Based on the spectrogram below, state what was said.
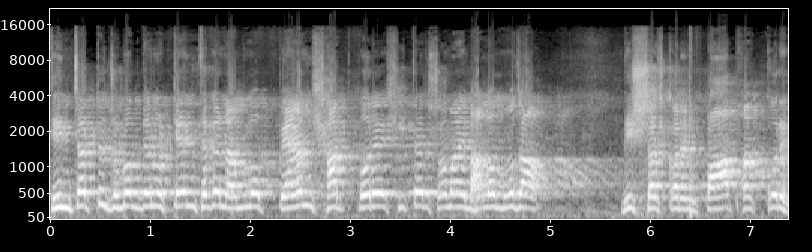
তিন চারটে যুবক যেন ট্রেন থেকে নামলো, প্যান্ট, শার্ট পরে শীতের সময় ভালো মোজা। বিশ্বাস করেন, পা ফাঁক করে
